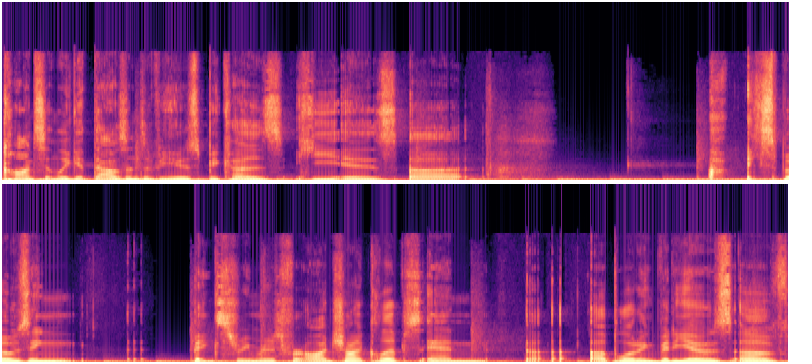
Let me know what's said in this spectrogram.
constantly get thousands of views because he is uh, exposing big streamers for odd shot clips and uh, uploading videos of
